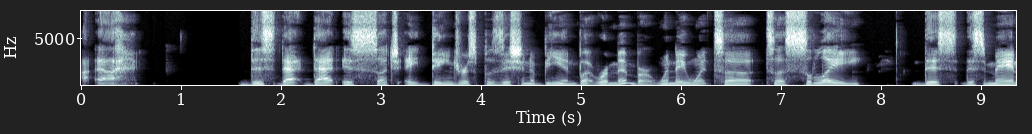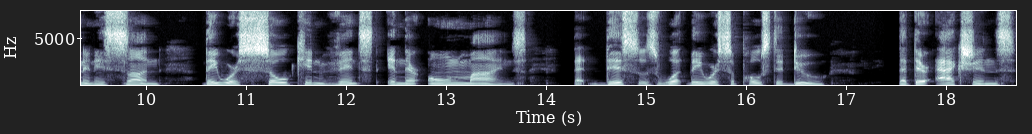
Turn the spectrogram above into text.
I, I, this that that is such a dangerous position to be in. But remember, when they went to to slay this this man and his son, they were so convinced in their own minds that this was what they were supposed to do that their actions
